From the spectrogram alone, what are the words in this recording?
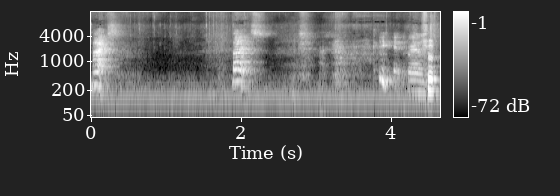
Max! Max! Can you get round?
